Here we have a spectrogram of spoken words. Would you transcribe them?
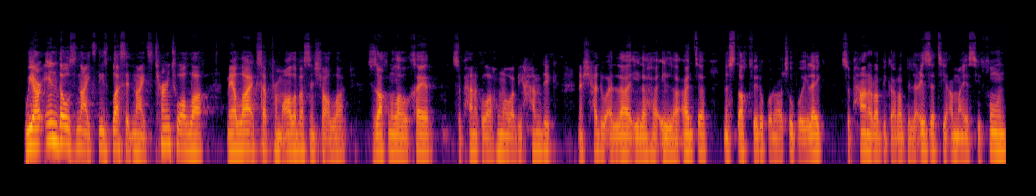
We are in those nights, these blessed nights. Turn to Allah. May Allah accept from all of us, inshallah. Jazakumullahu khair. سبحانك اللهم وبحمدك نشهد أن لا إله إلا أنت نستغفرك ونتوب إليك سبحان ربك رب العزة عما يصفون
